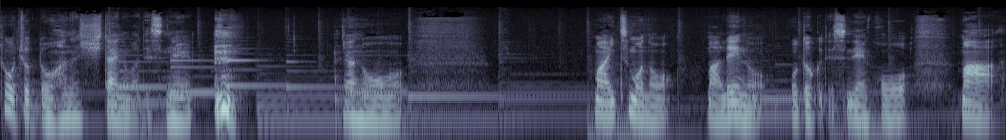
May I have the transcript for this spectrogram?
今日ちょっとお話ししたいのがですね あのまあいつもの、まあ、例のごとくですねこうまあ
